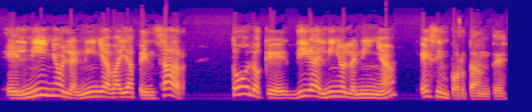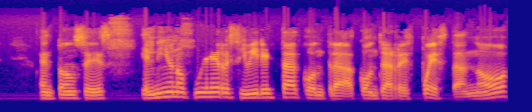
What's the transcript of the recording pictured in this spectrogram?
el niño o la niña vaya a pensar. Todo lo que diga el niño o la niña es importante. Entonces, el niño no puede recibir esta contra, contrarrespuesta, ¿no?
